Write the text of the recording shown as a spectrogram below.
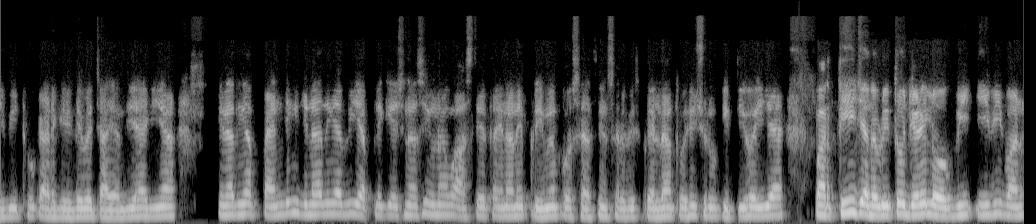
EV2 ਕੈਟਾਗਰੀ ਦੇ ਵਿੱਚ ਆ ਜਾਂਦੀਆਂ ਹੈਗੀਆਂ। ਇਹਨਾਂ ਦੀਆਂ ਪੈਂਡਿੰਗ ਜਿਨ੍ਹਾਂ ਦੀਆਂ ਵੀ ਐਪਲੀਕੇਸ਼ਨਾਂ ਸੀ ਉਹਨਾਂ ਵਾਸਤੇ ਤਾਂ ਇਹਨਾਂ ਨੇ ਪ੍ਰੀਮੀਅਮ ਪ੍ਰੋਸੈਸਿੰਗ ਸਰਵਿਸ ਪਹਿਲਾਂ ਤੋਂ ਹੀ ਸ਼ੁਰੂ ਕੀਤੀ ਹੋਈ ਹੈ। ਪਰ 30 ਜਨਵਰੀ ਤੋਂ ਜਿਹੜੇ ਲੋਕ ਵੀ EV1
